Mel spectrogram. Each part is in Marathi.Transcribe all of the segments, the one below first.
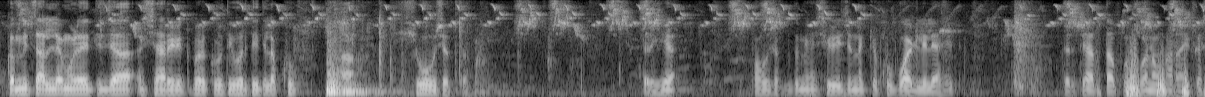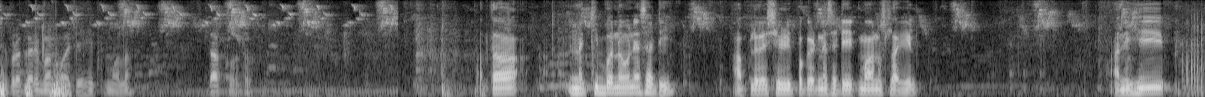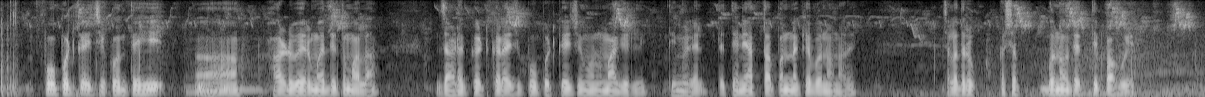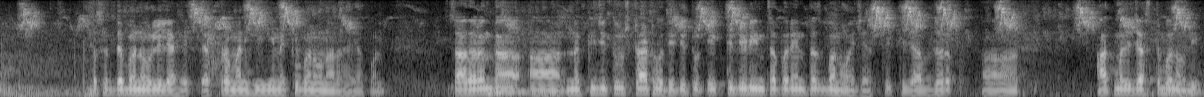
कमी चालल्यामुळे तिच्या शारीरिक प्रकृतीवरती तिला खूप अ, हे होऊ शकतं. तर हे पाहू शकता तुम्ही ह्या शेळीच्या नक्की खूप वाढलेल्या आहेत. तर ते आत्ता आपण बनवणार आहे कशा प्रकारे बनवायचे हे तुम्हाला. दाखवतो. आता नक्की बनवण्यासाठी आपल्याला शेळी पकडण्यासाठी एक माणूस लागेल. आणि ही पोपट कैची कोणत्याही हार्डवेअरमध्ये तुम्हाला झाडं कट करायची पोपट कैची म्हणून मागितली ती मिळेल. तर त्याने आत्ता आपण नक्की बनवणार आहे. चला तर कशा बनवतात ते पाहूया. सध्या बनवलेले आहेत त्याचप्रमाणे ही ही नक्की बनवणार आहे आपण. साधारणतः नक्की जिथून स्टार्ट होते तिथून एक ते दीड इंचापर्यंतच बनवायची असते. त्याच्या जर आतमध्ये जास्त बनवली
